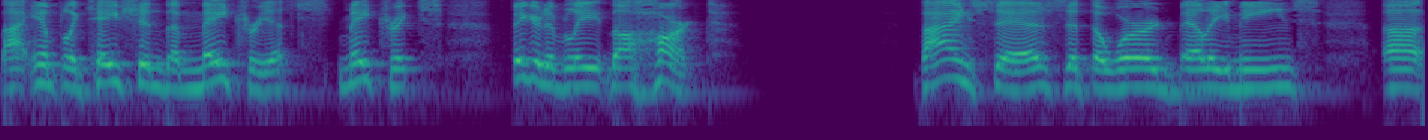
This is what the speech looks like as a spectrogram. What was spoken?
by implication the matrix, matrix, figuratively the heart. Vine says that the word belly means uh,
